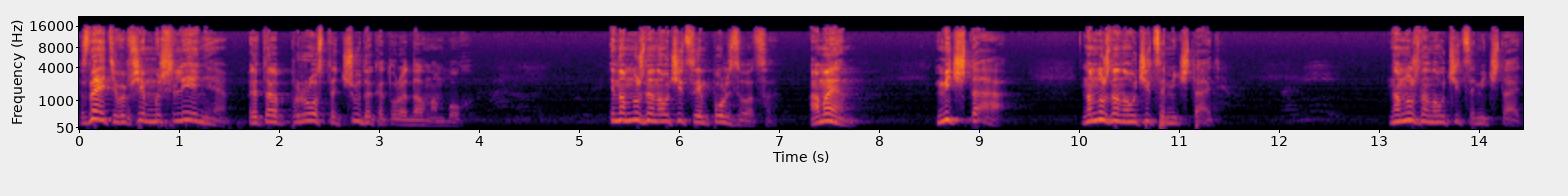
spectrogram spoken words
Знаете, вообще мышление – это просто чудо, которое дал нам Бог. И нам нужно научиться им пользоваться. Амен. Мечта. Нам нужно научиться мечтать. Нам нужно научиться мечтать.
